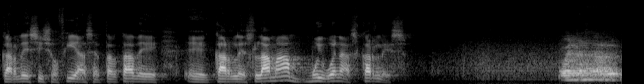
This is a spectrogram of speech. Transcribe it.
Carles y Sofía. Se trata de eh, Carles Lama. Muy buenas, Carles. Buenas tardes.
